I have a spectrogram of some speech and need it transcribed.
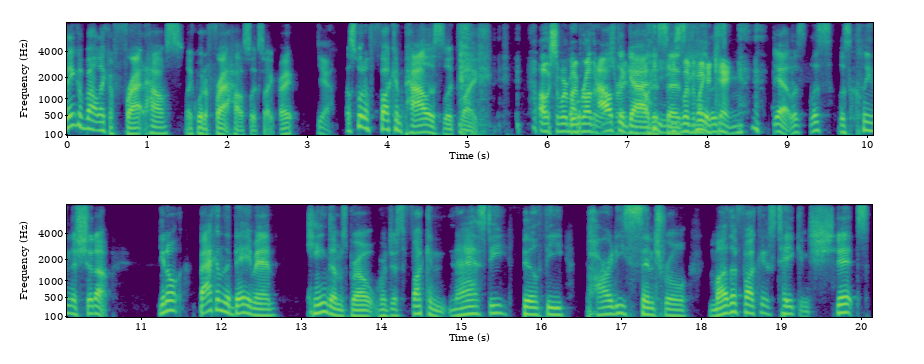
think about like a frat house, like what a frat house looks like, right? Yeah. that's what a fucking palace looked like. Oh, so where my brother out the right guy now. that He's says, living "Hey, like a king. yeah, let's let's let's clean this shit up. You know, back in the day, man, kingdoms, bro, were just fucking nasty, filthy, party central motherfuckers taking shits,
